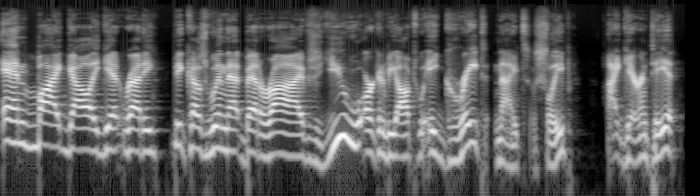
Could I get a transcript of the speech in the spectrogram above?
And by golly, get ready because when that bed arrives, you are going to be off to a great night's sleep. I guarantee it.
